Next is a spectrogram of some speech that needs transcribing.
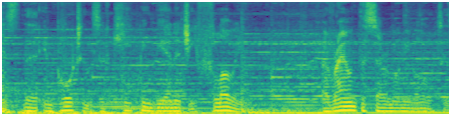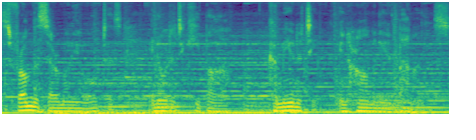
is the importance of keeping the energy flowing around the ceremonial altars, from the ceremonial altars, in order to keep our community in harmony and balance.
